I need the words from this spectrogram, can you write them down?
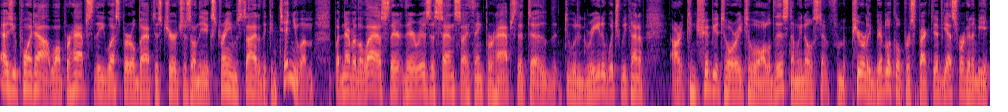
as you point out, while perhaps the Westboro Baptist Church is on the extreme side of the continuum, but nevertheless, there there is a sense, I think, perhaps that uh, to a degree to which we kind of are contributory to all of this. And we know from a purely biblical perspective, yes, we're going to be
